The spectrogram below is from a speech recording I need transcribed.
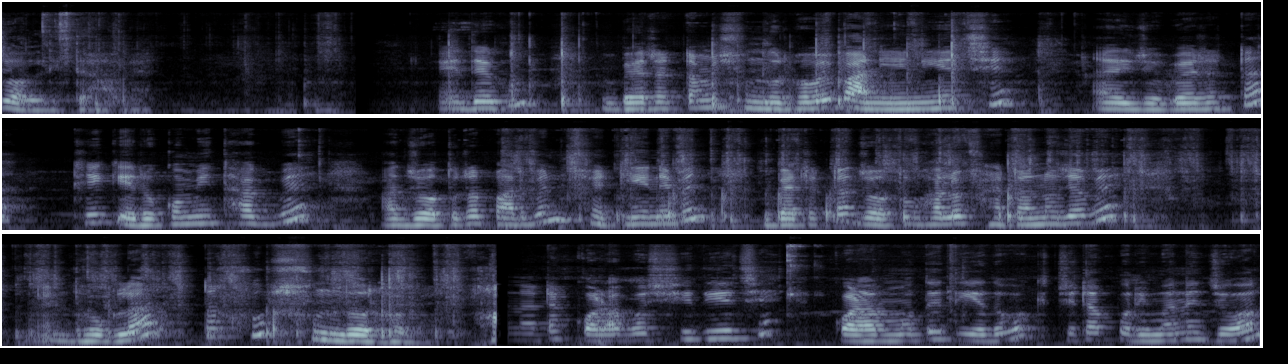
জল দিতে হবে। এই দেখুন, ব্যাটারটা আমি সুন্দরভাবে বানিয়ে নিয়েছি। আর এই যে ব্যাটারটা ঠিক এরকমই থাকবে, আর যতটা পারবেন ফেটিয়ে নেবেন। ব্যাটারটা যত ভালো ফেটানো যাবে, ঢোকলাটা খুব সুন্দর হবে। একটা কড়া বসিয়ে দিয়েছি, কড়ার মধ্যে দিয়ে দেবো কিছুটা পরিমাণে জল।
